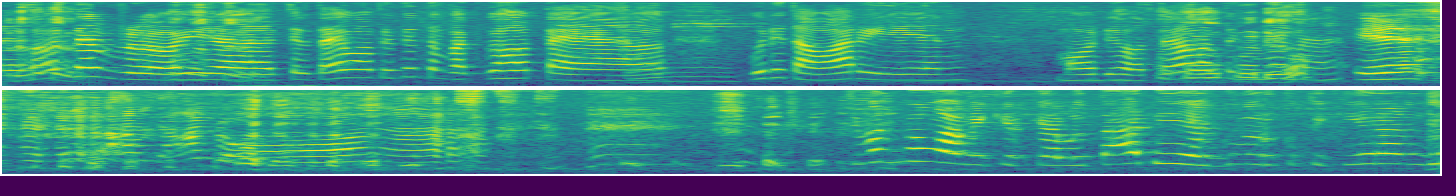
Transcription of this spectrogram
Ada hotel? hotel bro Oh, iya hotel. ceritanya waktu itu tempat gue hotel gue ditawarin mau di hotel, Hotel atau Prodeo? gimana iya jangan dong cuman gue nggak mikir kayak lu tadi ya gue baru kepikiran bro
